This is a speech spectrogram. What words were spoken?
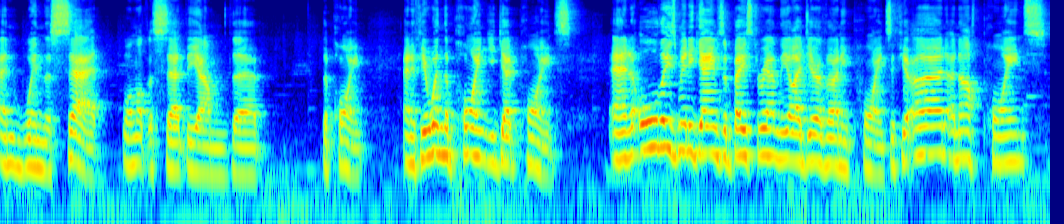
and win the set. Well, not the set, the um the the point. And if you win the point, you get points. And all these mini games are based around the idea of earning points. If you earn enough points...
